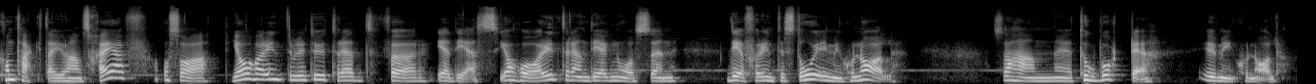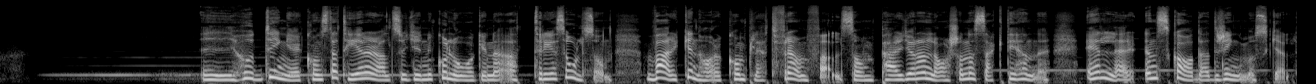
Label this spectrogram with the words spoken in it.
kontaktade ju hans chef och sa att jag har inte blivit utredd för EDS. Jag har inte den diagnosen. Det får inte stå i min journal. Så han eh, tog bort det ur min journal. I Huddinge konstaterar alltså gynekologerna att Therese Olsson varken har komplett framfall som Per-Göran Larsson har sagt till henne eller en skadad ringmuskel.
